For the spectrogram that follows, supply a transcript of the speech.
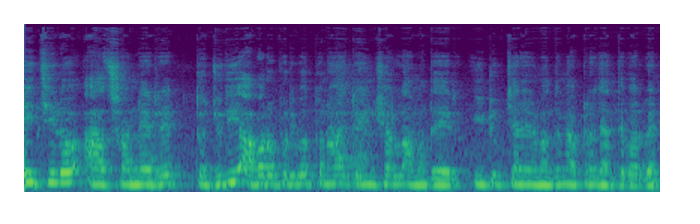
এই ছিল আজ স্বর্ণের রেট। তো যদি আবারও পরিবর্তন হয়, তো ইনশাল্লাহ আমাদের ইউটিউব চ্যানেলের মাধ্যমে আপনারা জানতে পারবেন।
